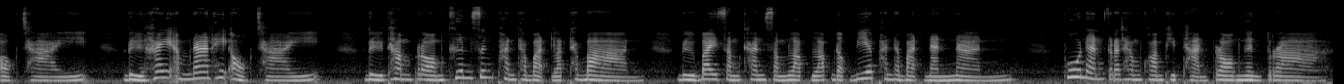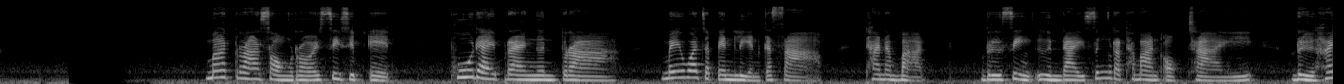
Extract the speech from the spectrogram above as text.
ออกใช้ หรือให้อำนาจให้ออกใช้ หรือทำปลอมขึ้นซึ่งพันธบัตรรัฐบาล หรือใบสำคัญสำหรับรับดอกเบี้ยพันธบัตรนั้นๆ ผู้นั้นกระทำความผิดฐานปลอมเงินตรา มาตรา 241 ผู้ใดแปลงเงินตรา ไม่ว่าจะเป็นเหรียญกระสาบ ธนบัตร หรือสิ่งอื่นใดซึ่งรัฐบาลออกใช้ หรือให้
